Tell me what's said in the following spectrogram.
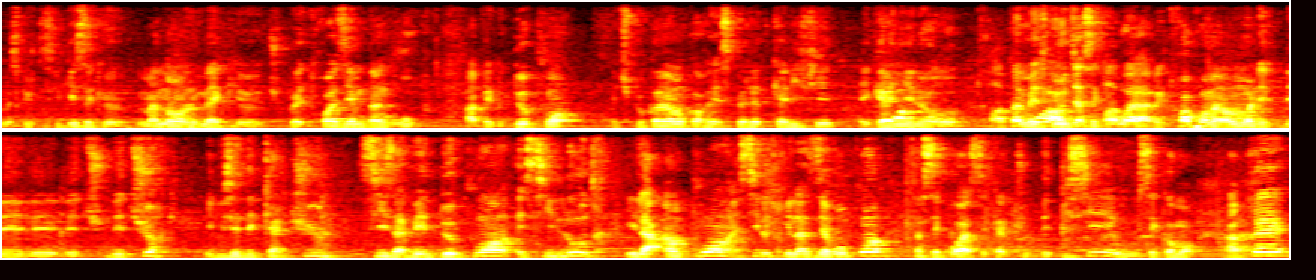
Mais ce que je t'expliquais c'est que maintenant le mec, euh, tu peux être troisième d'un groupe avec deux points et tu peux quand même encore espérer te qualifier et gagner l'euro. Non mais ce que je veux dire c'est que ouais, avec trois points, mais à un moment les, les, les, les Tu- les Turcs ils faisaient des calculs s'ils avaient deux points et si l'autre il a un point et si l'autre il a zéro point. Ça c'est quoi? C'est calcul d'épicier ou c'est comment? Après,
